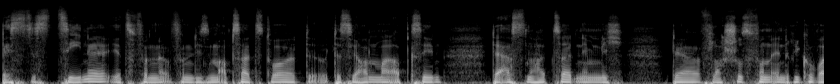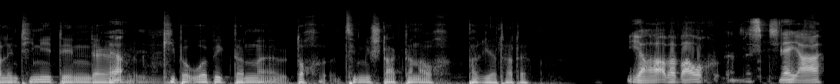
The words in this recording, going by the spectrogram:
beste Szene, jetzt von, von diesem Abseitstor des Jahres mal abgesehen, der ersten Halbzeit, nämlich der Flachschuss von Enrico Valentini, den der ja. Keeper Urbig dann äh, doch ziemlich stark dann auch pariert hatte. Ja, aber war auch, naja,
